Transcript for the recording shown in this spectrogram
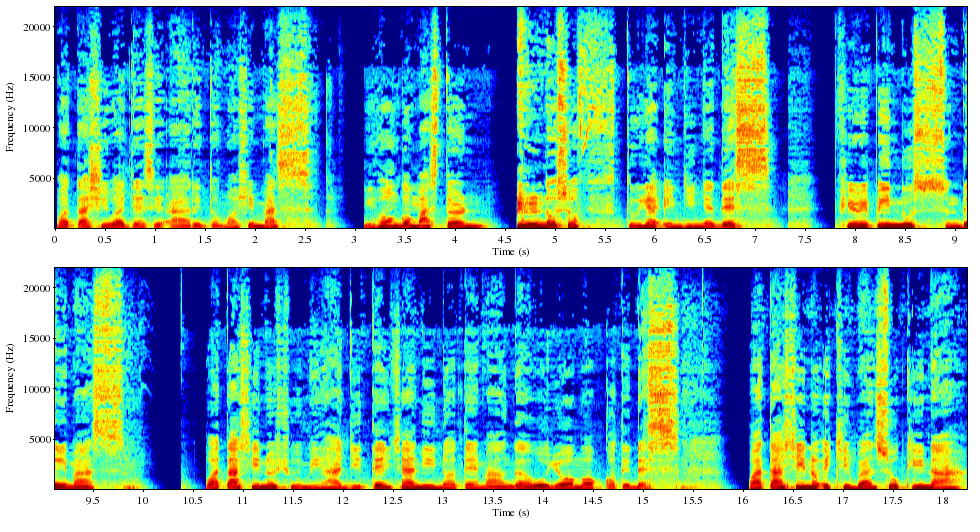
私はジェシアリと申します。日本語マスターのソフトウェアエンジニアです。フィリピンに住んでいます。私の趣味は自転車に乗って漫画を読むことです。私の一番好きな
